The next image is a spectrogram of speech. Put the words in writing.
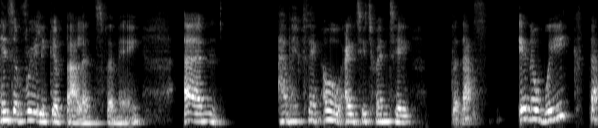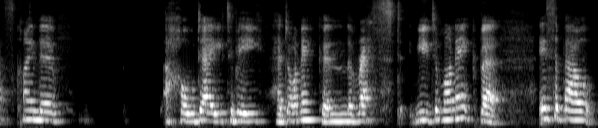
is a really good balance for me. Um, and people think, oh, 80 20, but that's in a week, that's kind of a whole day to be hedonic and the rest eudaimonic. But it's about,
